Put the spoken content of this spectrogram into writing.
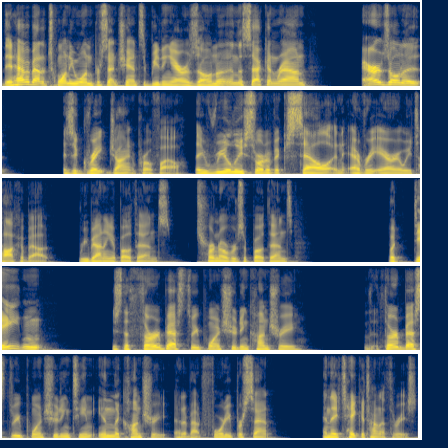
they'd have about a 21% chance of beating Arizona in the second round. Arizona is a great giant profile. They really sort of excel in every area we talk about, rebounding at both ends, turnovers at both ends. But Dayton is the third best three point shooting country, the third best three point shooting team in the country at about 40%, and they take a ton of threes.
